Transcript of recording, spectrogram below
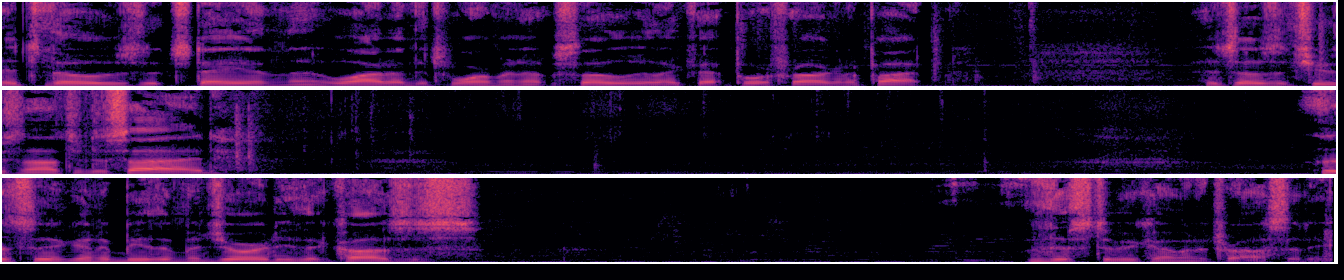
It's those that stay in the water that's warming up slowly, like that poor frog in a pot. It's those that choose not to decide. That's going to be the majority that causes this to become an atrocity.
